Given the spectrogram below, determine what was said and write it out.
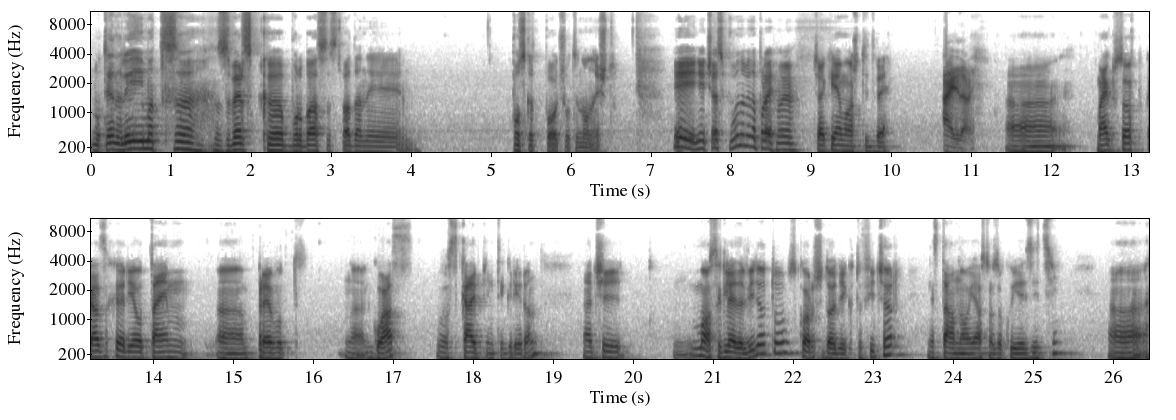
Но те, нали, имат зверска борба с това да не пускат повече от едно нещо. Ей, ние час и половина ли направихме? Чакай, имам още две. Айде, дай. Microsoft показаха реал-тайм превод на глас в Skype интегриран. Значи, може да се гледа видеото, скоро ще дойде и като фичър. Не става много ясно за кои езици. А,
